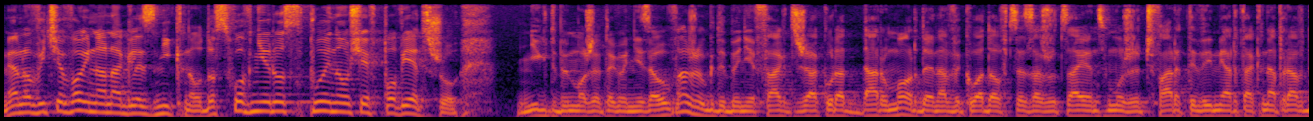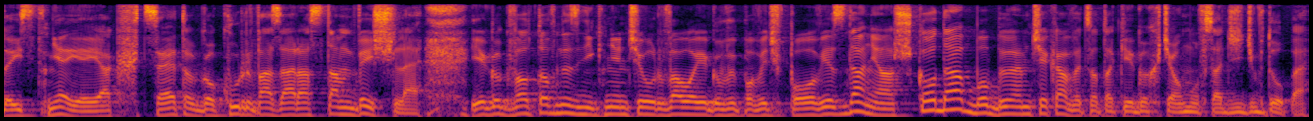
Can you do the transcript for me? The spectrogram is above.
Mianowicie wojna nagle zniknął, dosłownie rozpłynął się w powietrzu. Nikt by może tego nie zauważył, gdyby nie fakt, że akurat darł mordę na wykładowcę, zarzucając mu, że czwarty wymiar tak naprawdę istnieje. Jak chce, to go kurwa zaraz tam wyślę. Jego gwałtowne zniknięcie urwało jego wypowiedź w połowie zdania. Szkoda, bo byłem ciekawy, co takiego chciał mu wsadzić w dupę.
